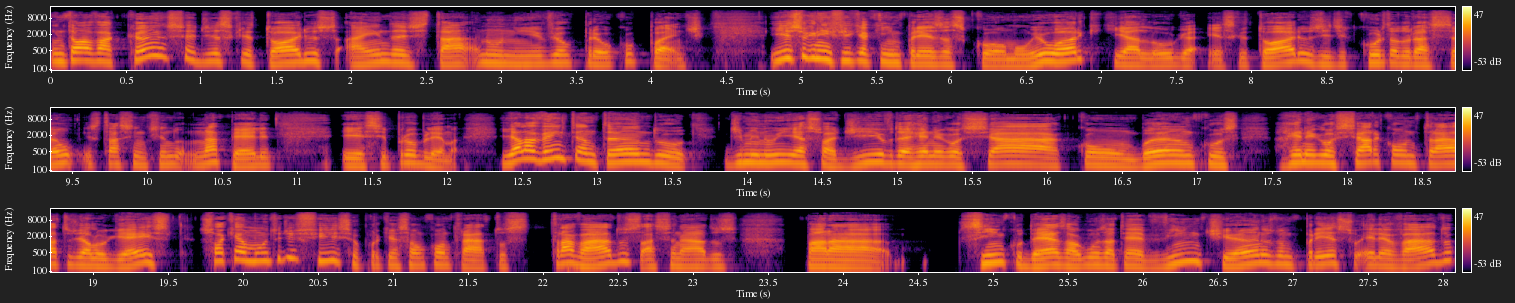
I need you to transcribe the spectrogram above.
Então a vacância de escritórios ainda está num nível preocupante. Isso significa que empresas como o WeWork, que aluga escritórios e de curta duração, está sentindo na pele esse problema. E ela vem tentando diminuir a sua dívida, renegociar com bancos, renegociar contratos de aluguéis, só que é muito difícil difícil, porque são contratos travados, assinados para 5, 10, alguns até 20 anos, num preço elevado,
